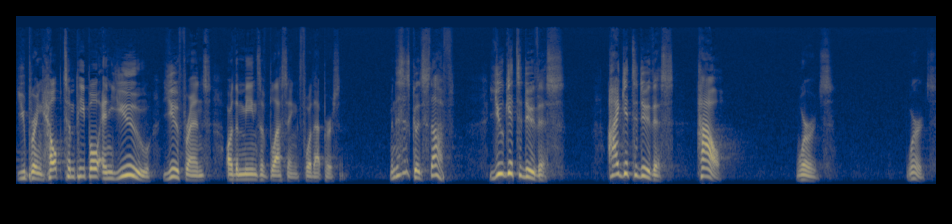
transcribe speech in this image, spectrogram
you bring help to people, and you, you friends, are the means of blessing for that person. I mean, this is good stuff. You get to do this. I get to do this. How? Words words.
